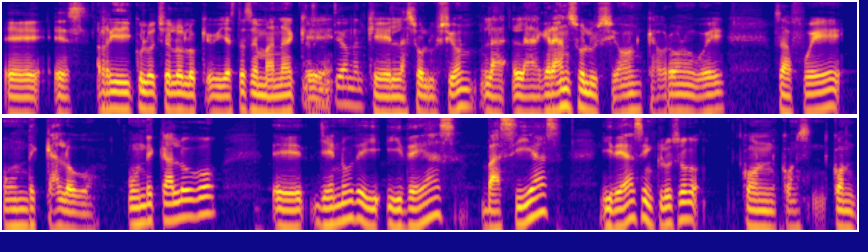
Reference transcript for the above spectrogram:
Eh, es ridículo, Chelo, lo que vi esta semana, que, que la solución, la, la gran solución, cabrón, güey, o sea, fue un decálogo. Un decálogo eh, lleno de ideas vacías, ideas incluso con, con, con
